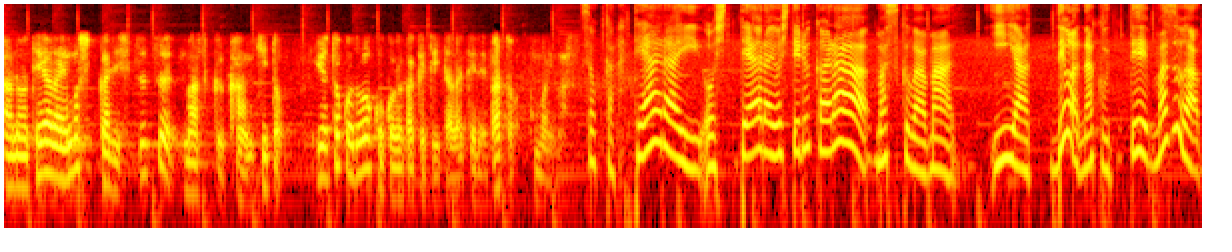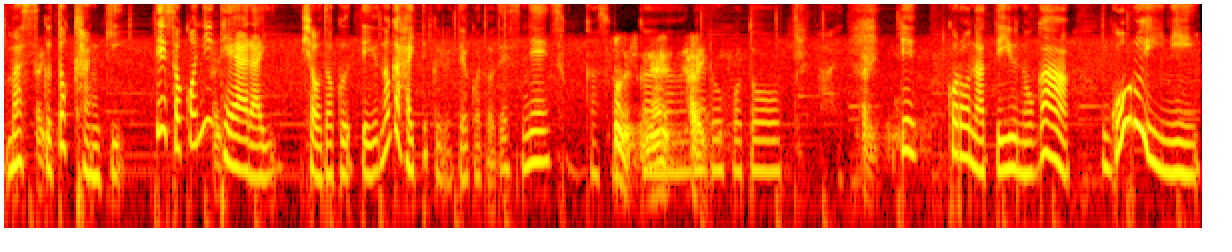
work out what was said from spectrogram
あの手洗いもしっかりしつつマスク換気というところを心がけていただければと思います。そっか。手洗いをし手洗いをしてるからマスクはまあいいやではなくてまずはマスクと換気、はい、でそこに手洗い、はい、消毒っていうのが入ってくるということですね。そっかそうですね。はい、なるほど。はい、でコロナっていうのが5類に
